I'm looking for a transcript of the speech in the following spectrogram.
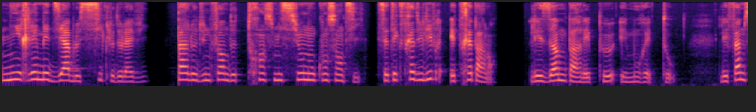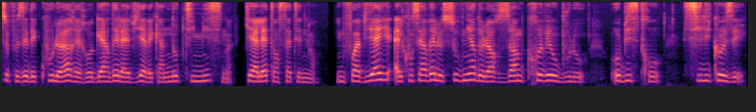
irrémédiable cycle de la vie, parle d'une forme de transmission non consentie. Cet extrait du livre est très parlant. Les hommes parlaient peu et mouraient tôt. Les femmes se faisaient des couleurs et regardaient la vie avec un optimisme qui allait en s'atténuant. Une fois vieilles, elles conservaient le souvenir de leurs hommes crevés au boulot, au bistrot, silicosés,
